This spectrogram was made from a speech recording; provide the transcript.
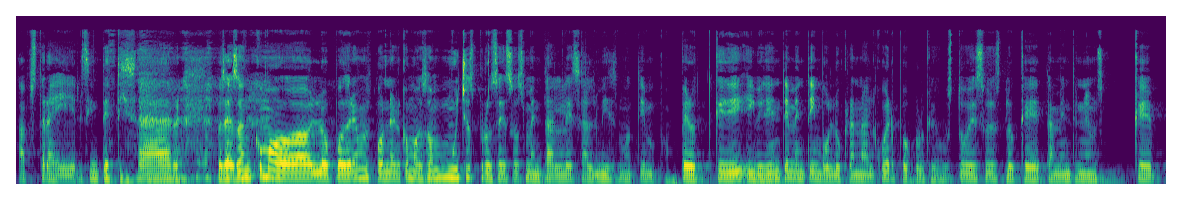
abstraer, sintetizar. O sea, son como, lo podremos poner como, son muchos procesos mentales al mismo tiempo, pero que evidentemente involucran al cuerpo, porque justo eso es lo que también tenemos que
